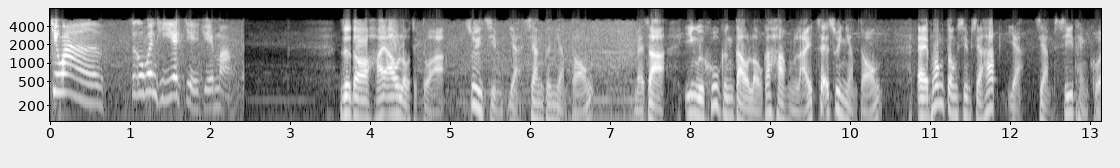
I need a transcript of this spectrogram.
希望这个问题要解决嘛。热到海鸥路一大，水浸也相当严重。明早因为附近道路甲下洪来积水严重，下方东心小学也暂时停课。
